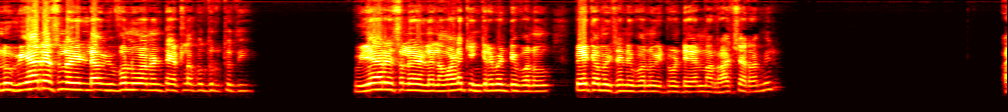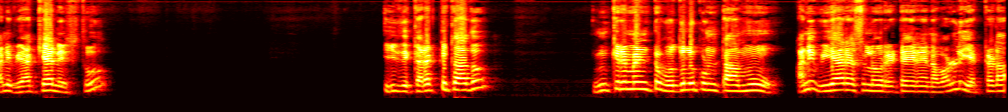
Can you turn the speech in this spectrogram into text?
నువ్వు విఆర్ఎస్లో వెళ్ళావు ఇవ్వను అని అంటే ఎట్లా కుదురుతుంది? విఆర్ఎస్లో వెళ్ళిన వాడికి ఇంక్రిమెంట్ ఇవ్వను పే కమిషన్ ఇవ్వను ఇటువంటి ఏమన్నా రాశారా మీరు? అని వ్యాఖ్యానిస్తూ ఇది కరెక్ట్ కాదు ఇంక్రిమెంట్ వదులుకుంటాము అని విఆర్ఎస్లో రిటైర్ అయిన వాళ్ళు ఎక్కడా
